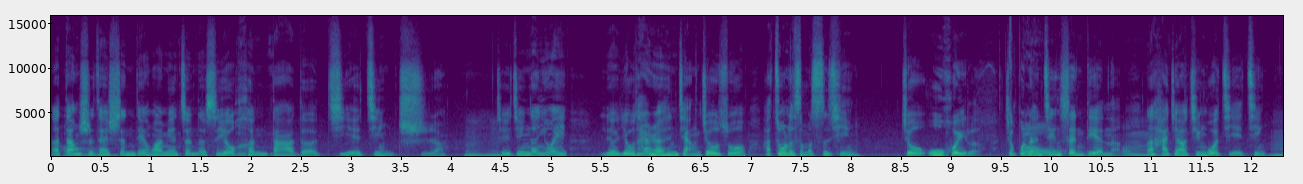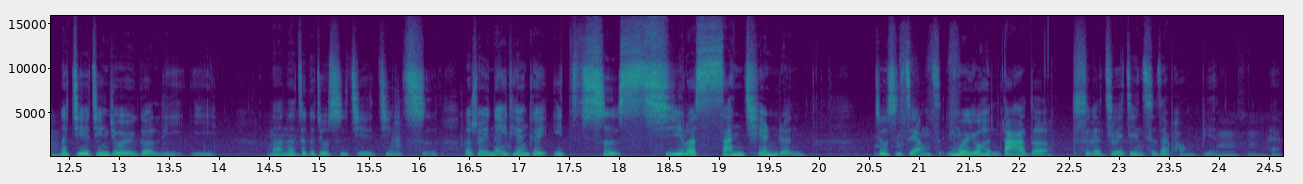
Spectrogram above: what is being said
那当时在圣殿外面真的是有很大的洁净池啊，嗯洁净。那因为犹犹太人很讲究说，他做了什么事情就污秽了，就不能进哦圣殿了，嗯。那他就要经过洁净。嗯。那洁净就有一个礼仪，那那这个就是洁净池。那所以那天可以一次洗了三千人，就是这样子，因为有很大的这个洁净池在旁边。嗯嗯。哎，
